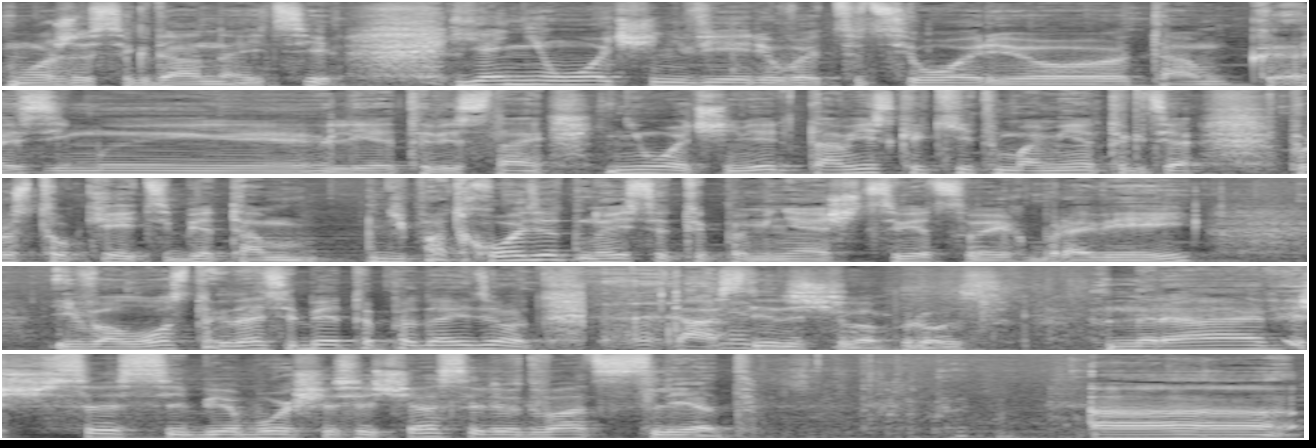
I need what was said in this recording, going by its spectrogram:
Можно всегда найти. Я не очень верю в эту теорию там зимы, лета, весна. Не очень верю. Там есть какие-то моменты, где просто окей, тебе там не подходит, но если ты поменяешь цвет своих бровей, и волос, тогда тебе это подойдет. Так, следующий вопрос. Нравишься себе больше сейчас или в 20 лет? А,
